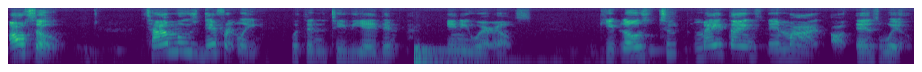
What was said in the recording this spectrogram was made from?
Also, time moves differently within the TVA than anywhere else. Keep those two main things in mind uh, as well.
